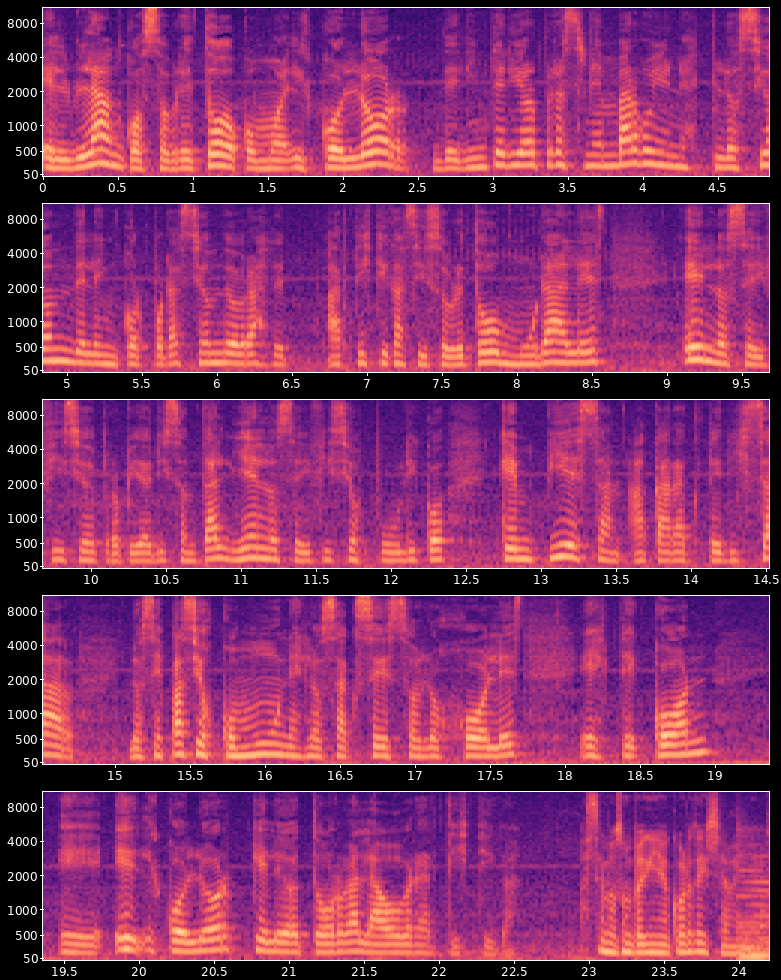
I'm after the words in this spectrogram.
el blanco, sobre todo, como el color del interior, pero sin embargo hay una explosión de la incorporación de obras de- artísticas y sobre todo murales en los edificios de propiedad horizontal y en los edificios públicos que empiezan a caracterizar los espacios comunes, los accesos, los halls, este, con eh, el color que le otorga la obra artística. Hacemos un pequeño corte y ya venimos.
